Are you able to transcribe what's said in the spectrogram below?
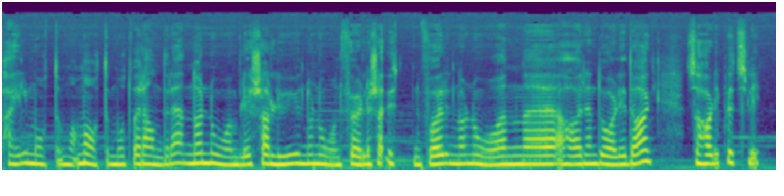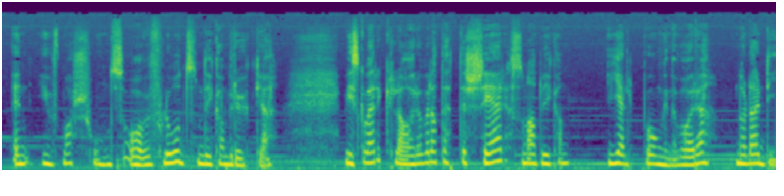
feil måte, måte, mot hverandre. Når noen blir sjalu, når noen føler seg utenfor, når noen uh, har en dårlig dag, så har de plutselig en informasjonsoverflod som de kan bruke. Vi skal være klar over at dette skjer, sånn at vi kan hjelpe ungene våre når det er de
